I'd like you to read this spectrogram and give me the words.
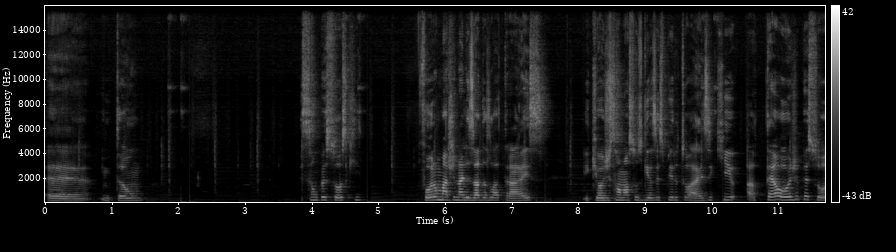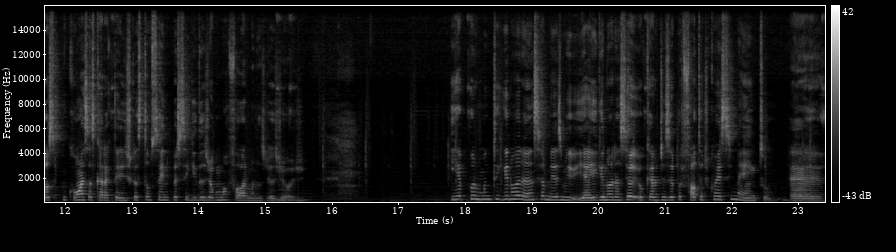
É, então, são pessoas que foram marginalizadas lá atrás e que hoje são nossos guias espirituais e que até hoje pessoas com essas características estão sendo perseguidas de alguma forma nos dias de uhum. hoje. E é por muita ignorância mesmo. E a ignorância eu quero dizer por falta de conhecimento. É,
